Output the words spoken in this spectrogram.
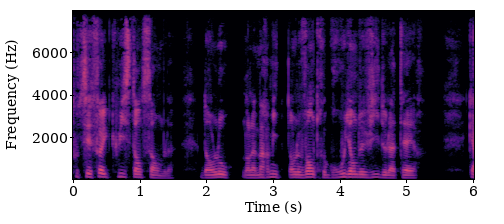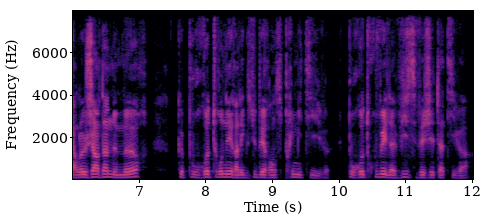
Toutes ces feuilles cuisent ensemble, dans l'eau, dans la marmite, dans le ventre grouillant de vie de la terre. Car le jardin ne meurt que pour retourner à l'exubérance primitive, pour retrouver la vis vegetativa.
